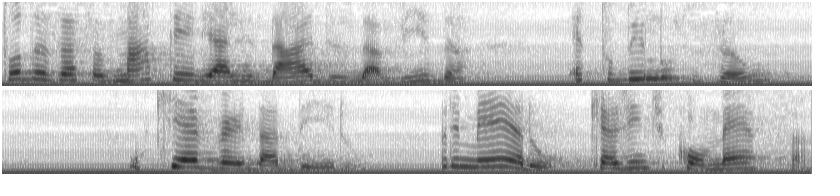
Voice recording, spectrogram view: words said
Todas essas materialidades da vida é tudo ilusão. O que é verdadeiro? Primeiro, que a gente começa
